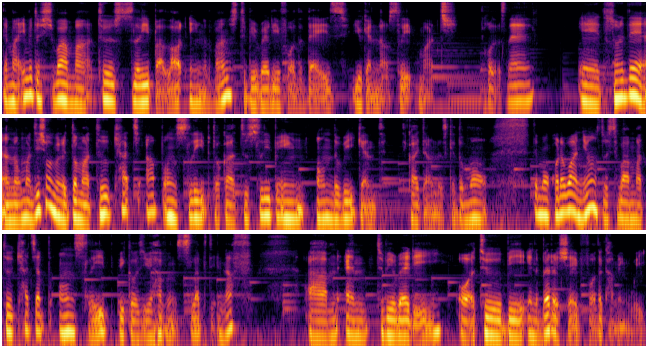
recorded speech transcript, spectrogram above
で、まあ、意味としては、まあ、to sleep a lot in advance to be ready for the days you cannot sleep much ってことですね。えっ、ー、と、それで、あの、まあ、辞書を見ると、まあ、to catch up on sleep とか to sleep in on the weekend って書いてあるんですけども、でもこれはニュアンスとしては、まあ、to catch up on sleep because you haven't slept enough um, and to be ready or to be in a better shape for the coming week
